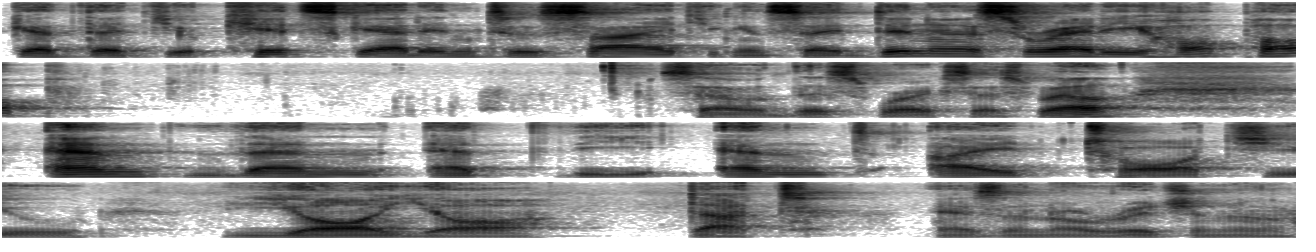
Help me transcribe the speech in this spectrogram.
get that your kids get into sight, you can say dinner is ready, hop, hop. So this works as well. And then at the end, I taught you ja, ja, dat as an original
